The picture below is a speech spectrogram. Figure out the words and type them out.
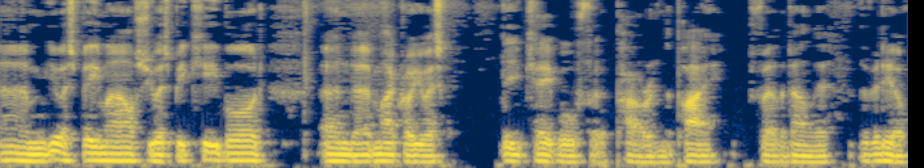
um, USB mouse, USB keyboard, and a micro USB cable for powering the Pi further down the, the video.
